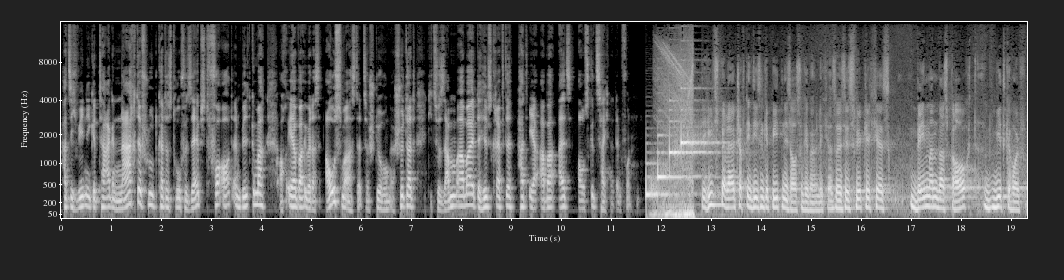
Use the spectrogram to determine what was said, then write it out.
hat sich wenige Tage nach der Flutkatastrophe selbst vor Ort ein Bild gemacht. Auch er war über das Ausmaß der Zerstörung erschüttert. Die Zusammenarbeit der Hilfskräfte hat er aber als ausgezeichnet empfunden. Die Hilfsbereitschaft in diesen Gebieten ist außergewöhnlich. Also es ist wirklich, wenn man was braucht, wird geholfen.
